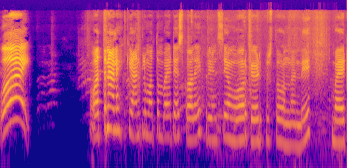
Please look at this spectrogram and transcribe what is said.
ఓయ్! వస్తున్నాలే క్యాంట్లు మొత్తం బయట వేసుకోవాలి. ఫ్రెండ్స్ ఏం ఊరికి ఏడిపిస్తూ ఉందండి. బయట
